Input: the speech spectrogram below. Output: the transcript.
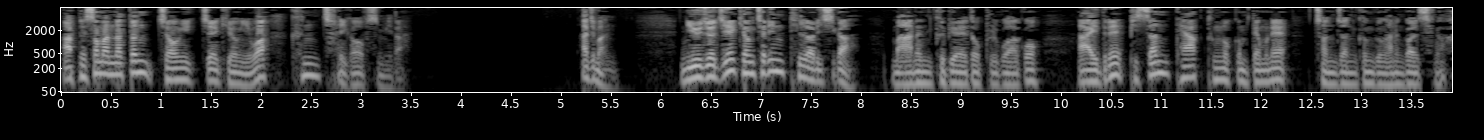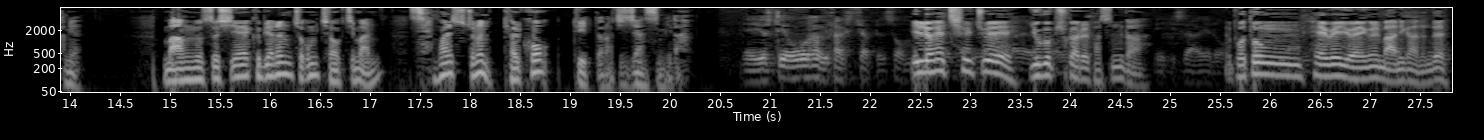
앞에서 만났던 정익재 경위와 큰 차이가 없습니다. 하지만 뉴저지의 경찰인 틸러리 씨가 많은 급여에도 불구하고 아이들의 비싼 대학 등록금 때문에 전전긍긍하는 걸 생각하면 막누스 씨의 급여는 조금 적지만 생활 수준은 결코 뒤떨어지지 않습니다. 1년에 7주의 유급 휴가를 받습니다. 보통 해외여행을 많이 가는데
